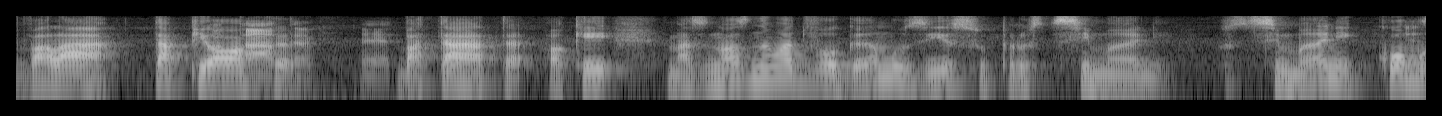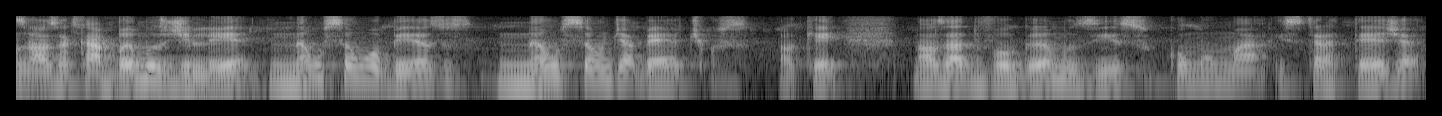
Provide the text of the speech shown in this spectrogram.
vá lá, tapioca, batata, é. batata, ok? Mas nós não advogamos isso para os tsimane. Os tsimane, como Exato. nós acabamos de ler, não são obesos, não são diabéticos, ok? Nós advogamos isso como uma estratégia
